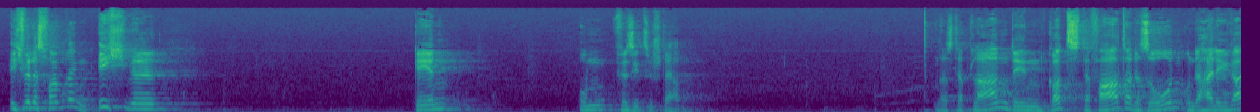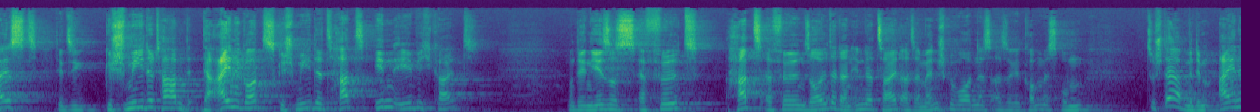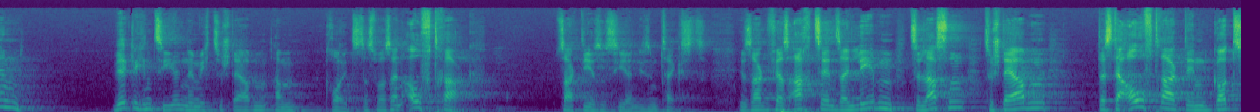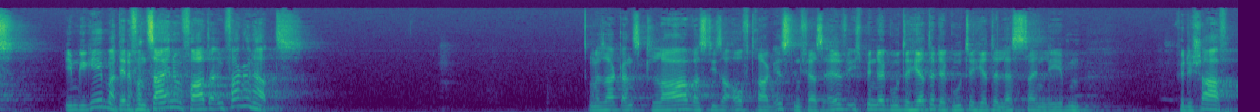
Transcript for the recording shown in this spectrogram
Ich will es vollbringen. Ich will gehen, um für sie zu sterben. Das ist der Plan, den Gott, der Vater, der Sohn und der Heilige Geist, den sie geschmiedet haben, der eine Gott geschmiedet hat in Ewigkeit und den Jesus erfüllt hat, erfüllen sollte, dann in der Zeit, als er Mensch geworden ist, als er gekommen ist, um zu sterben, mit dem einen wirklichen Ziel, nämlich zu sterben am Kreuz. Das war sein Auftrag, sagt Jesus hier in diesem Text. Wir sagen Vers 18, sein Leben zu lassen, zu sterben, das ist der Auftrag, den Gott ihm gegeben hat, den er von seinem Vater empfangen hat. Und er sagt ganz klar, was dieser Auftrag ist in Vers 11, ich bin der gute Hirte, der gute Hirte lässt sein Leben für die Schafe.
